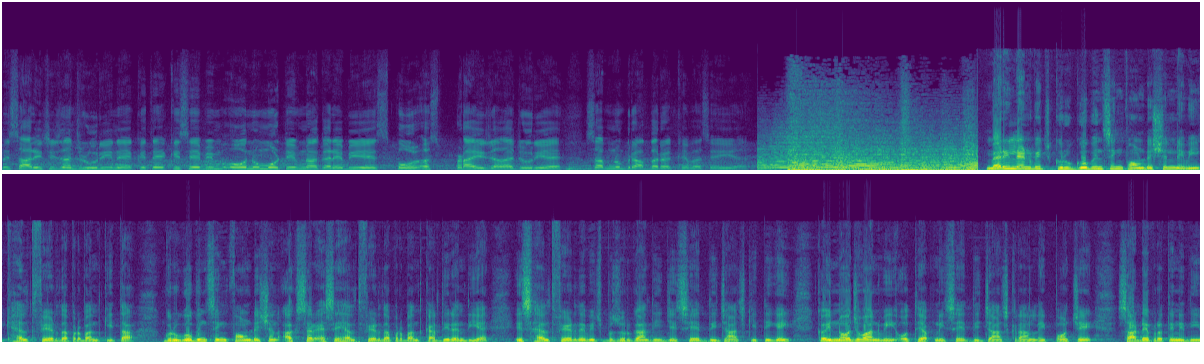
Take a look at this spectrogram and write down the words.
ਵੀ ਸਾਰੀ ਚੀਜ਼ਾਂ ਜ਼ਰੂਰੀ ਨੇ, ਕਿਤੇ ਕਿਸੇ ਵੀ ਉਹਨੂੰ ਮੋਟਿਵ ਨਾ ਕਰੇ ਵੀ ਇਹ ਪੜ੍ਹਾਈ ਜ਼ਿਆਦਾ ਜ਼ਰੂਰੀ ਹੈ, ਸਭ ਨੂੰ ਬਰਾਬਰ ਰੱਖੇ, ਬਸ ਇਹੀ ਹੈ। ਮੈਰੀਲੈਂਡ ਵਿੱਚ ਗੁਰੂ ਗੋਬਿੰਦ ਸਿੰਘ ਫਾਊਂਡੇਸ਼ਨ ਨੇ ਵੀ ਇੱਕ ਹੈਲਥ ਫੇਅਰ ਦਾ ਪ੍ਰਬੰਧ ਕੀਤਾ। ਗੁਰੂ ਗੋਬਿੰਦ ਸਿੰਘ ਫਾਊਂਡੇਸ਼ਨ ਅਕਸਰ ਐਸੇ ਹੈਲਥ ਫੇਅਰ ਦਾ ਪ੍ਰਬੰਧ ਕਰਦੀ ਰਹਿੰਦੀ ਹੈ। ਇਸ ਹੈਲਥ ਫੇਅਰ ਦੇ ਵਿੱਚ ਬਜ਼ੁਰਗਾਂ ਦੀ ਜੇ ਸਿਹਤ ਦੀ ਜਾਂਚ ਕੀਤੀ ਗਈ। ਕਈ ਨੌਜਵਾਨ ਵੀ ਉੱਥੇ ਆਪਣੀ ਸਿਹਤ ਦੀ ਜਾਂਚ ਕਰਾਉਣ ਲਈ ਪਹੁੰਚੇ। ਸਾਡੇ ਪ੍ਰਤੀਨਿਧੀ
